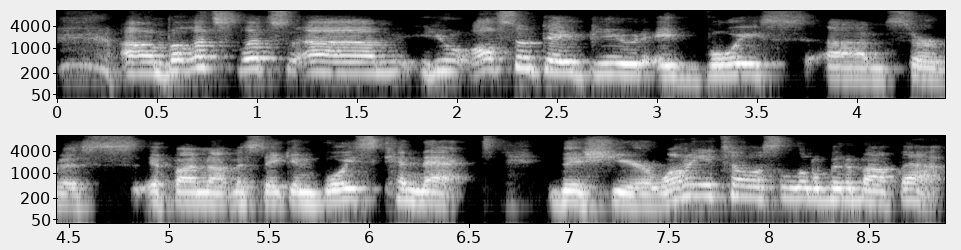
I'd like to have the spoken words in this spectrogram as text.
um, but let's let's um, you also debuted a voice um, service, if I'm not mistaken, Voice Connect this year. Why don't you tell us a little bit about that?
